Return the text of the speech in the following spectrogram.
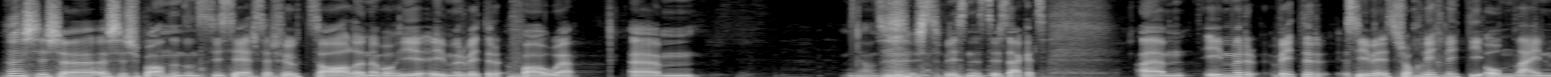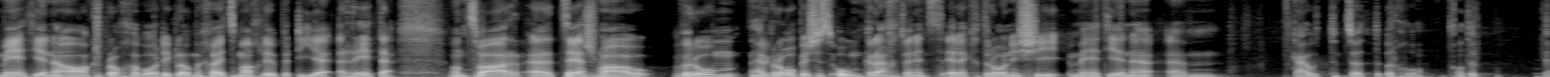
Es ist, äh, es ist spannend und es sind sehr, sehr viele Zahlen, die hier immer wieder fallen. Ähm, ja, das ist das Business, ihr sagt es. Ähm, immer wieder sind jetzt schon ein bisschen die Online-Medien angesprochen worden. Ich glaube, wir können jetzt mal ein bisschen über die reden. Und zwar äh, zuerst mal, warum, Herr Grob, ist es ungerecht, wenn jetzt elektronische Medien ähm, Geld bekommen Oder, ja.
